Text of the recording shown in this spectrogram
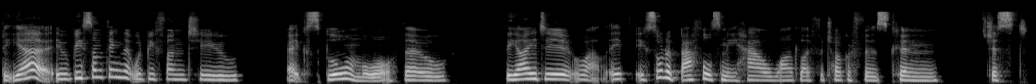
but yeah, it would be something that would be fun to explore more, though the idea, well, it, it sort of baffles me how wildlife photographers can just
